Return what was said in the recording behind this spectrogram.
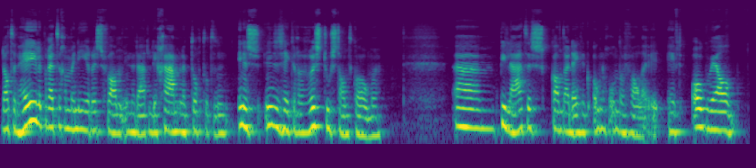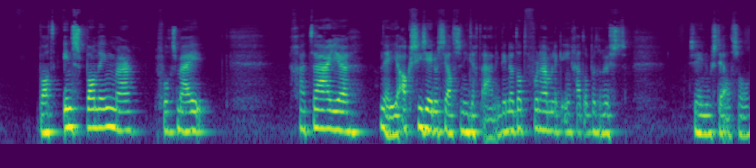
dat een hele prettige manier is van inderdaad lichamelijk toch tot een, in, een, in een zekere rusttoestand komen. Um, Pilates kan daar denk ik ook nog onder vallen. Heeft ook wel wat inspanning, maar volgens mij gaat daar je, nee, je actiezenuwstelsel niet echt aan. Ik denk dat dat voornamelijk ingaat op het rustzenuwstelsel.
